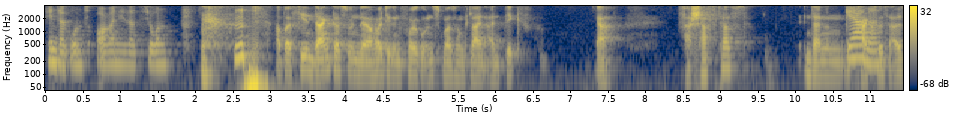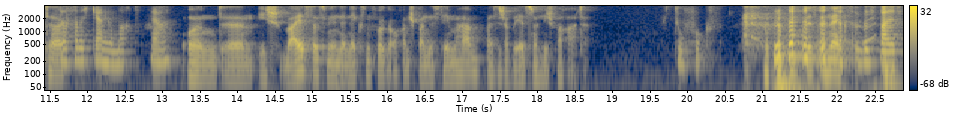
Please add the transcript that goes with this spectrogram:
Hintergrundorganisation. aber vielen Dank, dass du in der heutigen Folge uns mal so einen kleinen Einblick ja, verschafft hast in deinem Gerne. Praxisalltag. Das habe ich gern gemacht, ja. Und ähm, ich weiß, dass wir in der nächsten Folge auch ein spannendes Thema haben, was ich aber jetzt noch nicht verrate. Du Fuchs. Bis demnächst. Bis bald.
